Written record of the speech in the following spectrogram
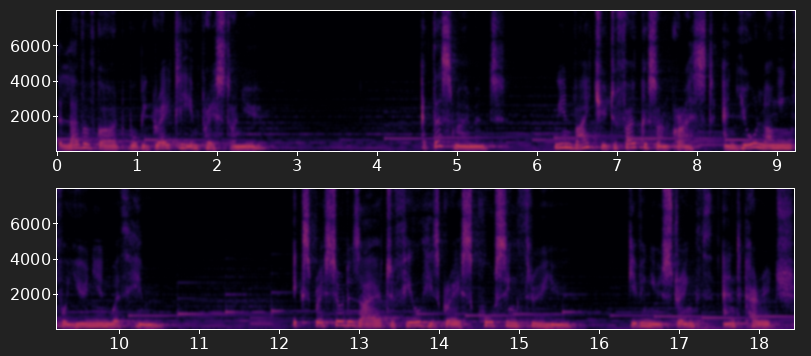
the love of God will be greatly impressed on you. At this moment, we invite you to focus on Christ and your longing for union with Him. Express your desire to feel His grace coursing through you, giving you strength and courage,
